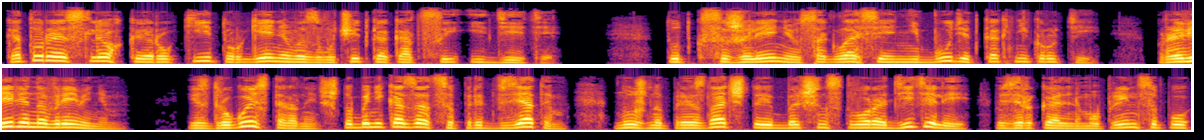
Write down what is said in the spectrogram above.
которая с легкой руки Тургенева звучит как отцы и дети. Тут, к сожалению, согласия не будет, как ни крути. Проверено временем. И с другой стороны, чтобы не казаться предвзятым, нужно признать, что и большинство родителей по зеркальному принципу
